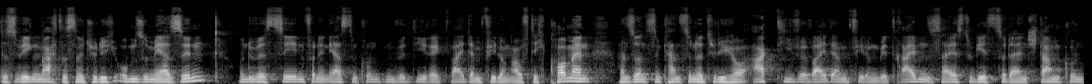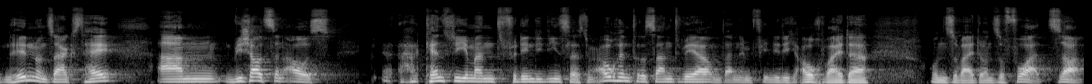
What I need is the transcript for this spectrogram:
Deswegen macht es natürlich umso mehr Sinn und du wirst sehen, von den ersten Kunden wird direkt Weiterempfehlung auf dich kommen. Ansonsten kannst du natürlich auch aktive Weiterempfehlung betreiben. Das heißt, du gehst zu deinen Stammkunden hin und sagst, hey, ähm, wie schaut's denn aus? Kennst du jemand, für den die Dienstleistung auch interessant wäre? Und dann empfehlen die dich auch weiter und so weiter und so fort. So,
